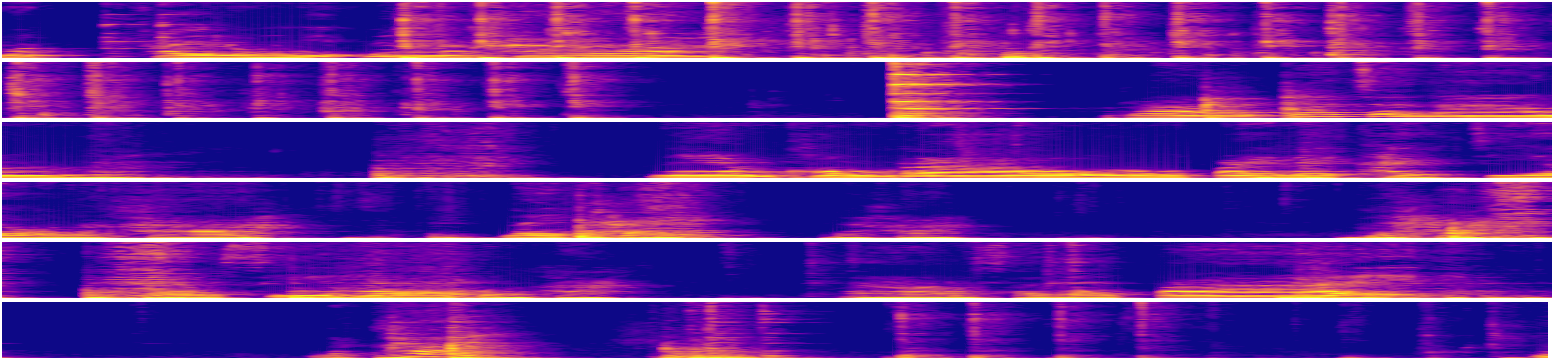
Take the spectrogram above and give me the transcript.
ลดไฟลงนิดนึงนะคะ เราก็จะนำแหนมของเราลงไปในไข่เจียวนะคะ ในไข่นะคะนี่ค่ะแหนมซีฮอคุณค่ะ อ้าว ใส่ลงไปนะคะ นี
